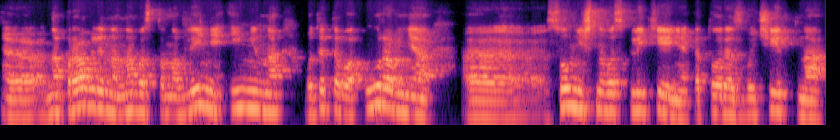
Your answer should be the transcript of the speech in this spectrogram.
направлена на восстановление именно вот этого уровня солнечного сплетения, которое звучит на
